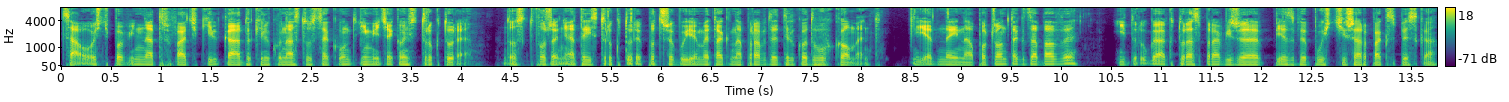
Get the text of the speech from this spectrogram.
Całość powinna trwać kilka do kilkunastu sekund i mieć jakąś strukturę. Do stworzenia tej struktury potrzebujemy tak naprawdę tylko dwóch komend. Jednej na początek zabawy i druga, która sprawi, że pies wypuści szarpak z pyska.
